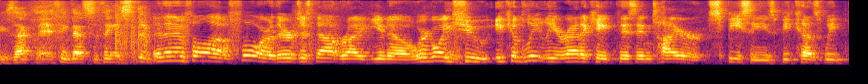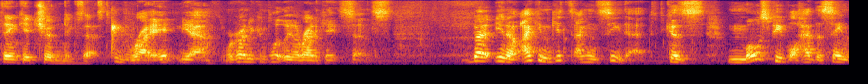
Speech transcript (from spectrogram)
Exactly. I think that's the thing. Is the, And then in Fallout 4, they're just outright, you know, we're going to completely eradicate this entire species because we think it shouldn't exist. Right. Yeah, we're going to completely eradicate synths. But you know, I can get, I can see that because most people have the same,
